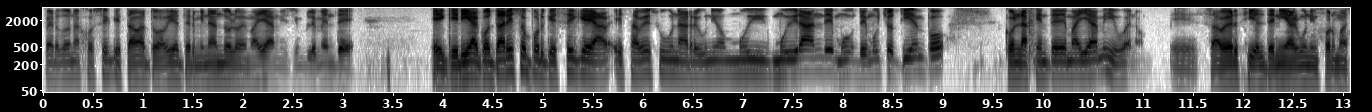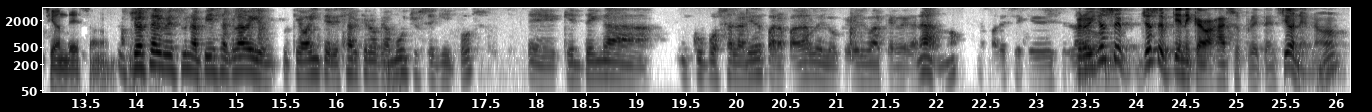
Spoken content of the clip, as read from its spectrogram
perdón a José que estaba todavía terminando lo de Miami, simplemente quería acotar eso porque sé que esa vez hubo una reunión muy, muy grande, de mucho tiempo, con la gente de Miami y bueno, eh, saber si él tenía alguna información de eso. ¿no? Joseph es una pieza clave que va a interesar creo que a muchos equipos eh, que tenga un cupo salarial para pagarle lo que él va a querer ganar, ¿no? Me parece que Pero Joseph, Joseph tiene que bajar sus pretensiones, ¿no?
